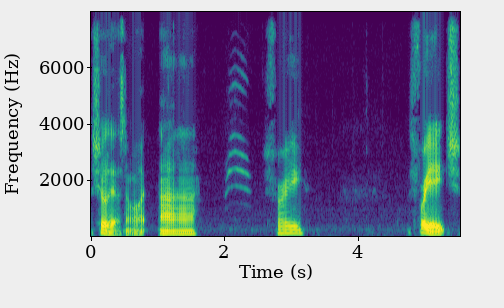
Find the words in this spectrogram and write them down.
Surely that's not right. Uh, 3. 3 each.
